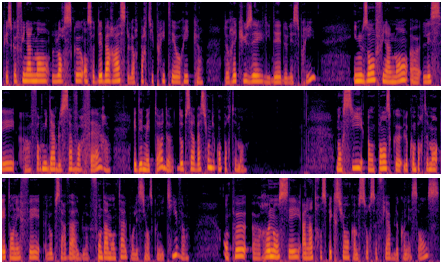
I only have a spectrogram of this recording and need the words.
puisque finalement, lorsque on se débarrasse de leur parti pris théorique de récuser l'idée de l'esprit, ils nous ont finalement euh, laissé un formidable savoir-faire et des méthodes d'observation du comportement. Donc si on pense que le comportement est en effet l'observable fondamental pour les sciences cognitives, on peut euh, renoncer à l'introspection comme source fiable de connaissances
